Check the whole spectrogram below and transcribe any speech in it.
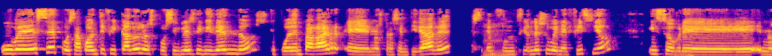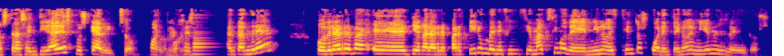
VS pues ha cuantificado los posibles dividendos que pueden pagar eh, nuestras entidades en función de su beneficio y sobre nuestras entidades, pues ¿qué ha dicho? Bueno, coge Santander podrá eh, llegar a repartir un beneficio máximo de 1.949 millones de euros,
